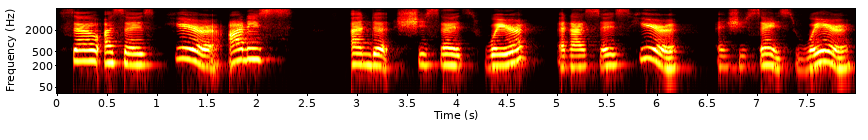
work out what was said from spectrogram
So I says, Here, Alice. And she says, Where? And I says, Here. And she says, Where?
